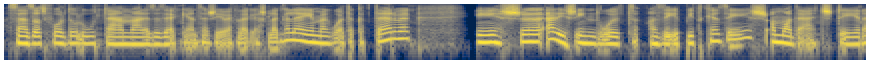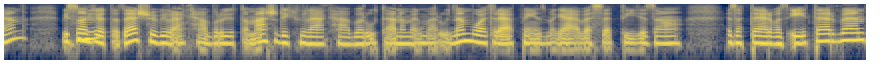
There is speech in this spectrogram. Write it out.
a századforduló után már az 1900-es évek leges legelején meg voltak a tervek, és el is indult az építkezés a Madács téren, viszont Mhm. jött az első világháború, jött a második világháború, utána meg már úgy nem volt rá pénz, meg elveszett így ez a, ez a terv az éterben,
